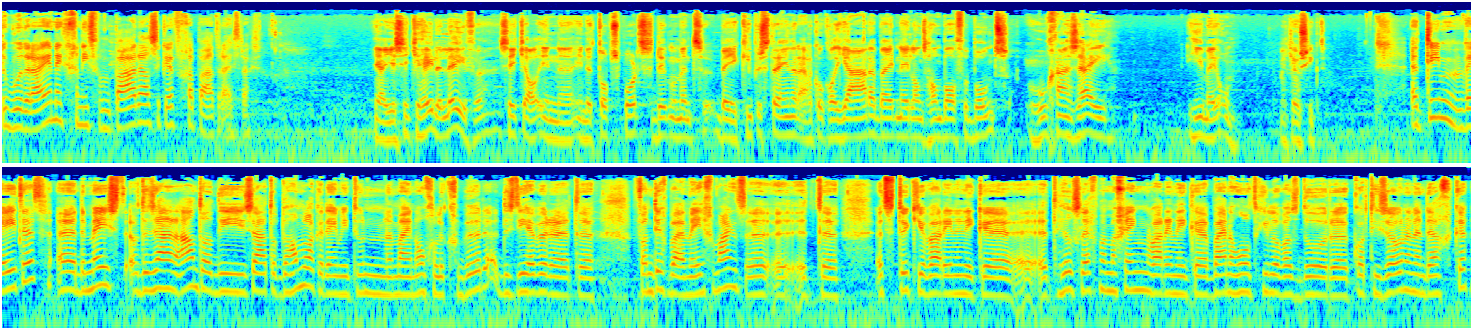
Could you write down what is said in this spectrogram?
de boerderij. En ik geniet van mijn paarden als ik even ga paardrijden straks. Ja, je zit je hele leven zit je al in, in de topsport. Op dit moment ben je keeperstrainer, eigenlijk ook al jaren bij het Nederlands Handbalverbond. Hoe gaan zij hiermee om, met jouw ziekte? Het team weet het. Uh, de meest, of er zijn een aantal die zaten op de Handbalacademie toen mijn ongeluk gebeurde. Dus die hebben het uh, van dichtbij meegemaakt. Het, het, stukje waarin ik, het heel slecht met me ging. Waarin ik bijna 100 kilo was door cortisone en dergelijke.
